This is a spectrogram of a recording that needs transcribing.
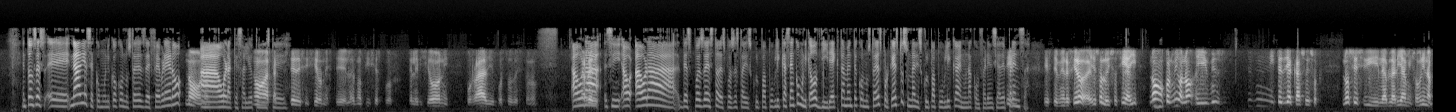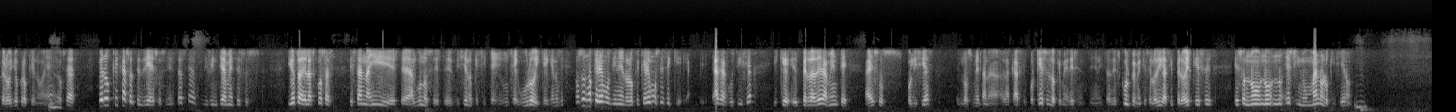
Entonces eh, nadie se comunicó con ustedes de febrero no, ahora que salió todo hasta este que ustedes hicieron este las noticias por televisión y por radio y por todo esto no Ahora, sí, ahora, después de esta, después de esta disculpa pública, ¿se han comunicado directamente con ustedes? Porque esto es una disculpa pública en una conferencia de prensa. Este, me refiero, eso lo hizo sí ahí. No, conmigo no, y pues, ni tendría caso eso. No sé si le hablaría a mi sobrina, pero yo creo que no, ¿eh? O sea, pero ¿qué caso tendría eso, señorita? O sea, definitivamente eso es... Y otra de las cosas, están ahí este, algunos este, diciendo que si te, un seguro y que, no sé. Nosotros no queremos dinero, lo que queremos es que hagan justicia y que eh, verdaderamente a esos policías los metan a, la cárcel, porque eso es lo que merecen, señorita. Discúlpeme que se lo diga así, pero es que ese eso no no no es inhumano lo que hicieron.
